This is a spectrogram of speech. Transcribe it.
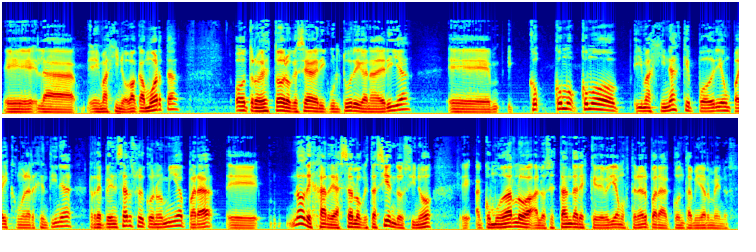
eh, la, imagino, vaca muerta, otro es todo lo que sea agricultura y ganadería. Eh, ¿cómo, ¿Cómo imaginás que podría un país como la Argentina repensar su economía para eh, no dejar de hacer lo que está haciendo, sino eh, acomodarlo a los estándares que deberíamos tener para contaminar menos?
